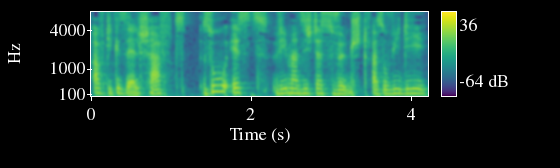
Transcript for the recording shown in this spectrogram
auf die Gesellschaft so ist, wie man sich das wünscht. Also wie die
